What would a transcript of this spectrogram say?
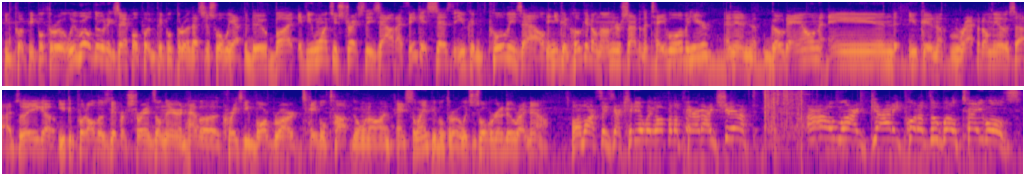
You can put people through it. We will do an example of putting people through it. That's just what we have to do, but if you want to stretch these out, I think it says that you can pull these out, and you can hook it on the underside of the table over here, and then go down, and you can wrap it on the other side. So there you go. You can put all those different strands on there and have a crazy barbed wire tabletop going on and slam people through it, which is what we're going to do right now. Oh, Moxley's got Kenny Omega for the Paradigm Shift! Oh my god, he put him through both tables!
